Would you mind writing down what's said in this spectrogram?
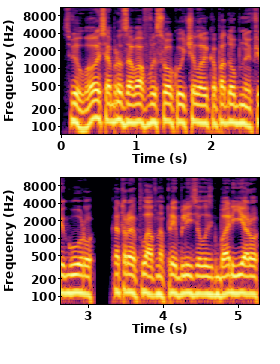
Свелось, образовав высокую человекоподобную фигуру, которая плавно приблизилась к барьеру,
